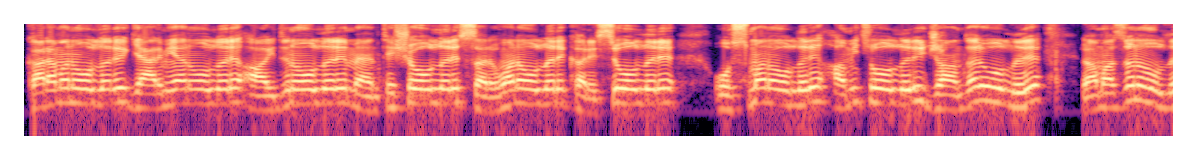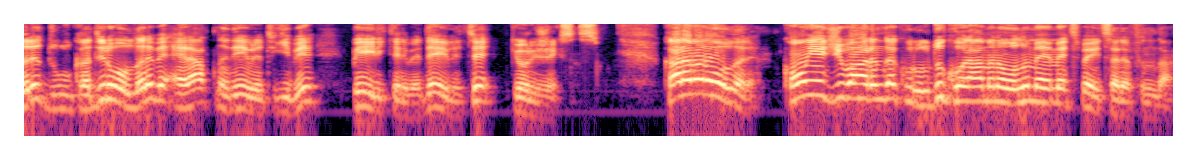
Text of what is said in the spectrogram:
Karamanoğulları, Germiyanoğulları, Aydınoğulları, Menteşeoğulları, Sarıvanoğulları, Karesioğulları, Osmanoğulları, Hamitoğulları, Candaroğulları, Ramazanoğulları, Dulkadiroğulları ve Eratna Devleti gibi beylikleri ve devleti göreceksiniz. Karamanoğulları Konya civarında kuruldu Karamanoğlu Mehmet Bey tarafından.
